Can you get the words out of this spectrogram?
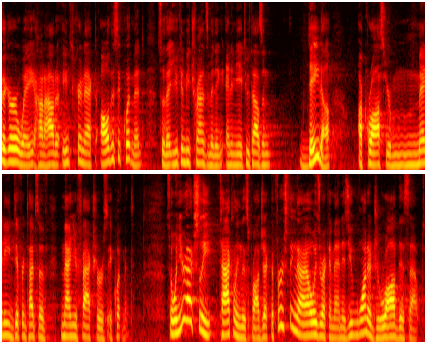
figure a way on how to interconnect all this equipment so that you can be transmitting NMEA 2000 data across your many different types of manufacturers' equipment. So when you're actually tackling this project, the first thing that I always recommend is you want to draw this out.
